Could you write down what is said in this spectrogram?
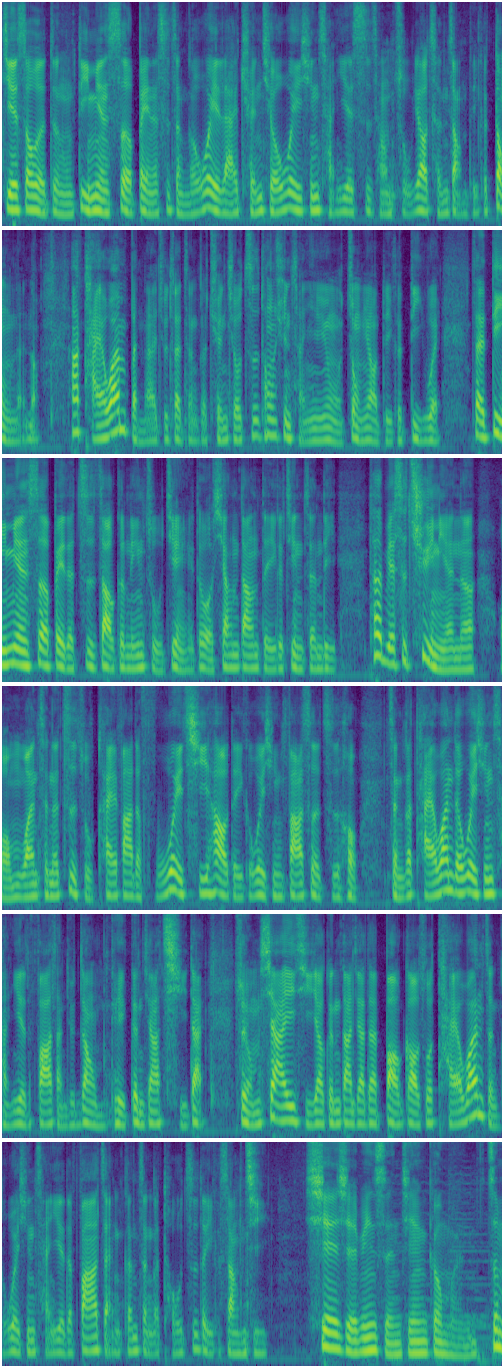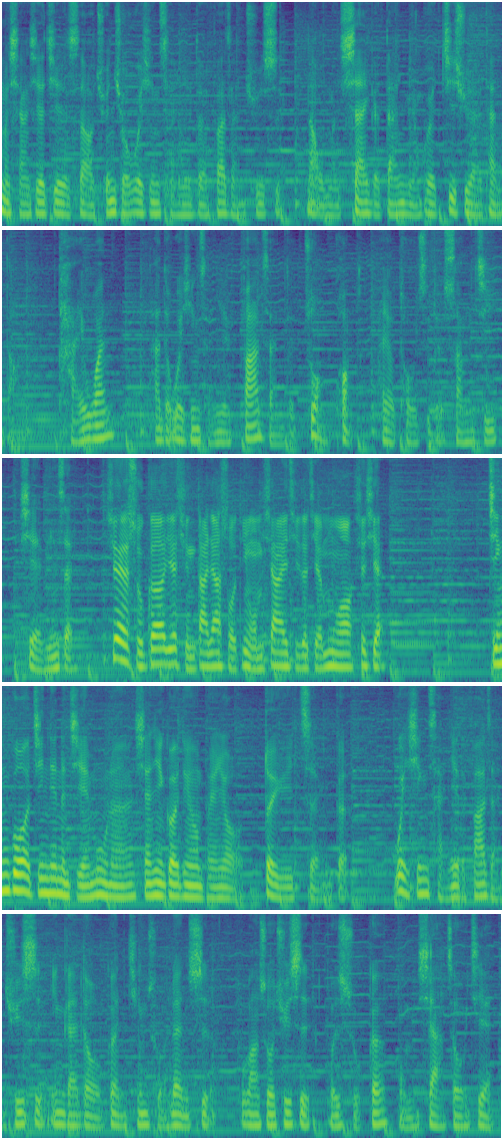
接收的这种地面设备呢，是整个未来全球卫星产业市场主要成长的一个动能哦。那台湾本来就在整个全球资通讯产业拥有重要的一个地位，在地面设备的制造跟零组件也都有相当的一个竞争力。特别是去年呢，我们完成了自主开发的福卫七号的一个卫星发射之后，整个台湾的卫星产业的发展就让我们可以更加期待。所以，我们下一集要跟大家再报告说，台湾整个卫星产业的发展跟整个投资的一个商机。谢谢 Vincent 今天跟我们这么详细的介绍全球卫星产业的发展趋势。那我们下一个单元会继续来探讨台湾它的卫星产业发展的状况，还有投资的商机。谢谢 Vincent，谢谢鼠哥，也请大家锁定我们下一集的节目哦。谢谢。经过今天的节目呢，相信各位听众朋友对于整个卫星产业的发展趋势，应该都有更清楚的认识。不妨说趋势，我是鼠哥，我们下周见。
